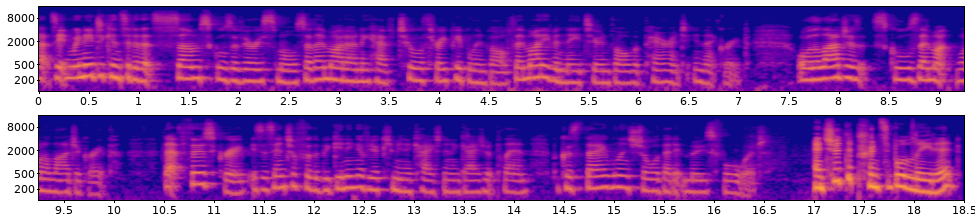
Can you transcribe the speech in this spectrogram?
That's it. And we need to consider that some schools are very small, so they might only have two or three people involved. They might even need to involve a parent in that group. Or the larger schools, they might want a larger group. That first group is essential for the beginning of your communication and engagement plan because they will ensure that it moves forward. And should the principal lead it,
